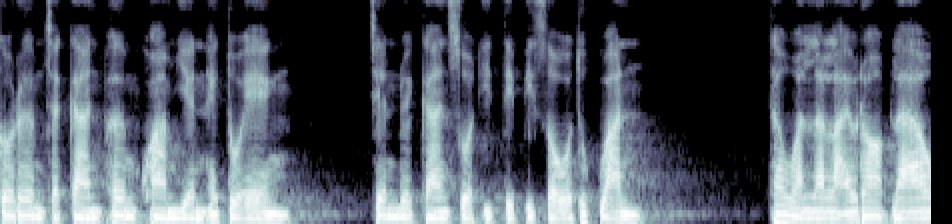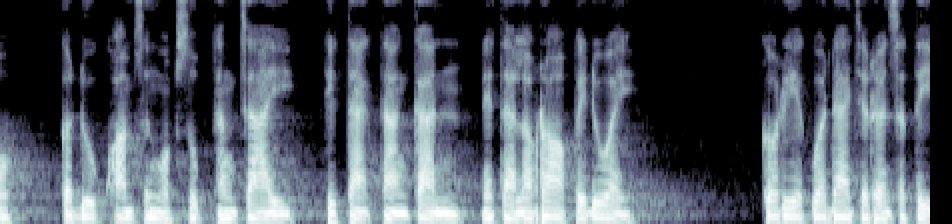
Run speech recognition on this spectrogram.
ก็เริ่มจากการเพิ่มความเย็นให้ตัวเอง เช่นโดยการสวดอิติปิโสทุกวัน ถ้าวันละหลายรอบแล้ว ก็ดูความสงบสุขทางใจที่แตกต่างกันในแต่ละรอบไปด้วย ก็เรียกว่าได้เจริญสติ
